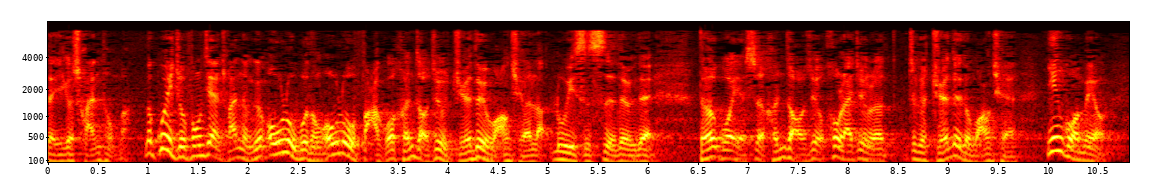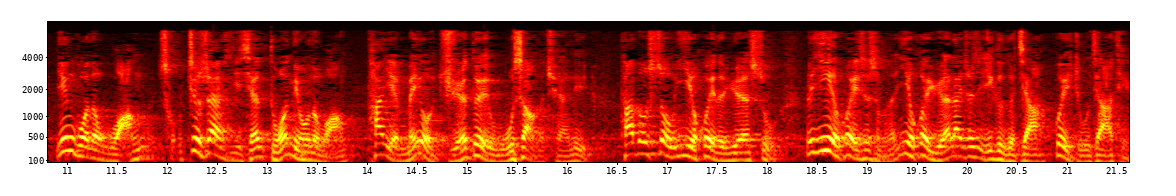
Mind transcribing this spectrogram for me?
的一个传统嘛，那贵族封建传统跟欧陆不同，欧陆法国很早就有绝对王权了，路易十四对不对？德国也是很早就后来就有了这个绝对的王权，英国没有，英国的王从就算以前多牛的王，他也没有绝对无上的权利，他都受议会的约束。那议会是什么呢？议会原来就是一个个家，贵族家庭，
